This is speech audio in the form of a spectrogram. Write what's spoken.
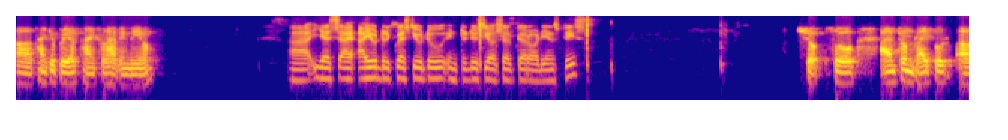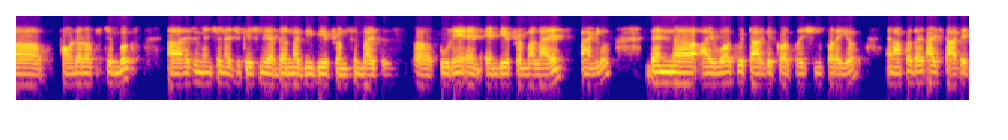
Uh, thank you, Priya. Thanks for having me here. Uh, yes, I, I would request you to introduce yourself to our audience, please. Sure. So I'm from Raipur, uh, founder of GimBooks. Uh, as you mentioned, educationally, I've done my BBA from Symbiosis uh, Pune and MBA from Alliance, Bangalore. Then uh, I worked with Target Corporation for a year. And after that, I started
